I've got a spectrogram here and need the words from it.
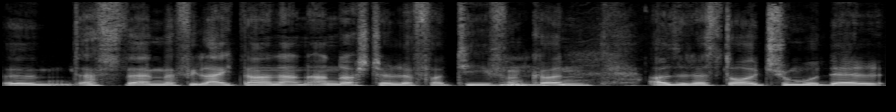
ähm, das werden wir vielleicht noch an anderer Stelle vertiefen mhm. können. Also das deutsche Modell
